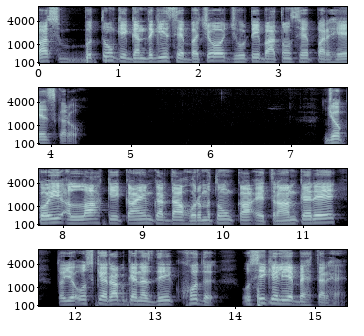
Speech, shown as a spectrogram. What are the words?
बस बुतों की गंदगी से बचो, झूठी बातों से परहेज करो। जो कोई अल्लाह की कायम करदा हरमतों का एहतराम करे तो ये उसके रब के नज़दीक खुद उसी के लिए बेहतर है।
